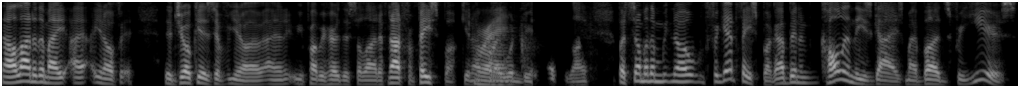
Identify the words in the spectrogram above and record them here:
Now, a lot of them, I, I you know, if, the joke is, if you know, I, you probably heard this a lot. If not for Facebook, you know, right. I wouldn't be. But some of them, you know, forget Facebook. I've been calling these guys my buds for years.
